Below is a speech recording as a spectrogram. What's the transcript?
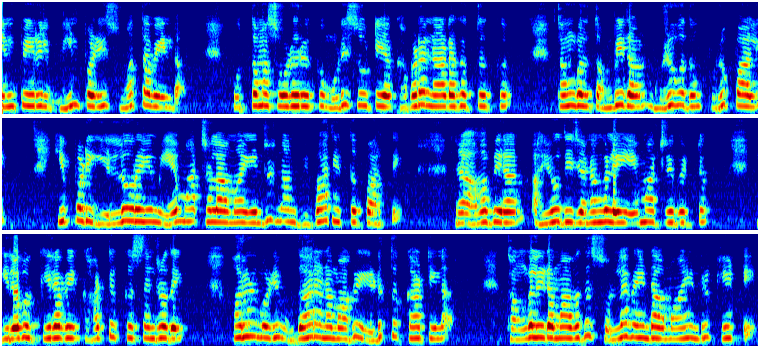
என் பேரில் வீண்பழி சுமத்த வேண்டாம். உத்தம சோழருக்கு முடிசூட்டிய கபட நாடகத்துக்கு தங்கள் தம்பிதான் முழுவதும் பொறுப்பாளி. இப்படி எல்லோரையும் ஏமாற்றலாமா என்று நான் விவாதித்து பார்த்தேன். ராமபிரான் அயோத்தி ஜனங்களை ஏமாற்றிவிட்டு இரவுக்கிரவே காட்டுக்கு சென்றதை அருள்மொழி உதாரணமாக எடுத்து காட்டினார். தங்களிடமாவது சொல்ல வேண்டாமா என்று கேட்டேன்.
